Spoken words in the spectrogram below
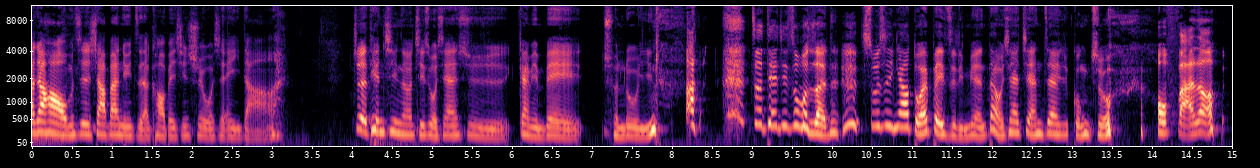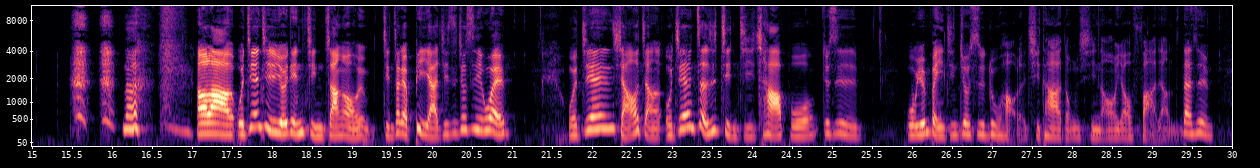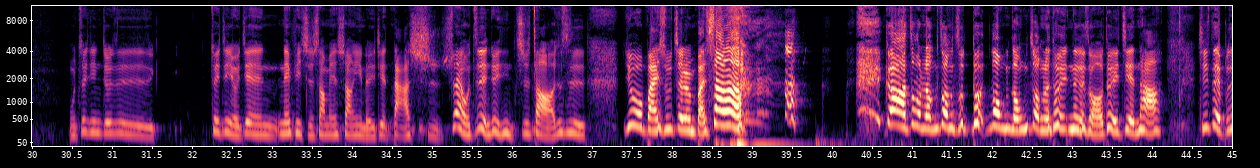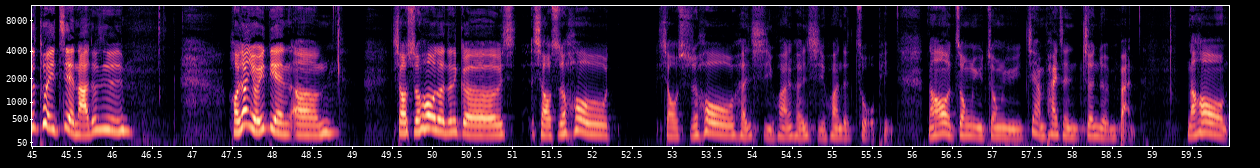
大家好，我们是下班女子的靠北心事，我是 Ada。这天气呢，其实我现在是盖棉被纯录音。这天气这么冷，是不是应该要躲在被子里面？但我现在竟然在工作，好烦哦。那好啦，我今天其实有点紧张哦，紧张个屁啊！其实就是因为我今天想要讲，我今天这是紧急插播，就是。我原本已经就是录好了其他的东西，然后要发这样子。但是我最近就是最近有一件 Netflix 上面上映的一件大事，虽然我之前就已经知道了，就是《又白书》真人版上了，干嘛这么隆重推隆隆重的推那个什么推荐它？其实这也不是推荐啊，就是好像有一点嗯、小时候的那个小时候。小时候很喜欢很喜欢的作品，然后终于终于竟然拍成真人版，然后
